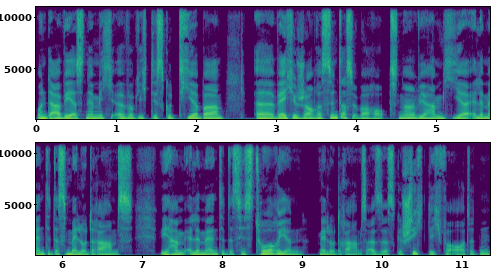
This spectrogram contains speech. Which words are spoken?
Und da wäre es nämlich äh, wirklich diskutierbar, äh, welche Genres sind das überhaupt? Ne? Wir haben hier Elemente des Melodrams. Wir haben Elemente des Historien. Melodrams, also des geschichtlich verorteten.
